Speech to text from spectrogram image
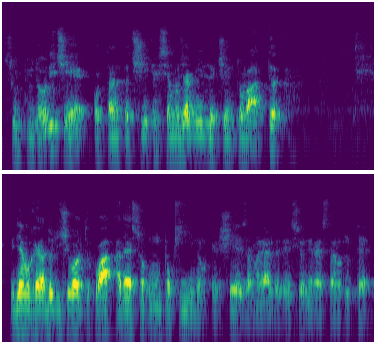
Sul più 12 è 85 siamo già a 1100 watt. Vediamo che la 12 volt qua adesso un pochino è scesa ma le altre tensioni restano tutte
